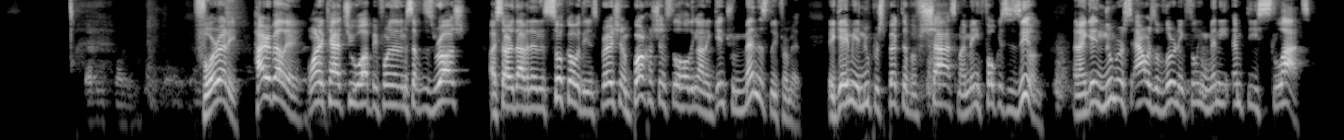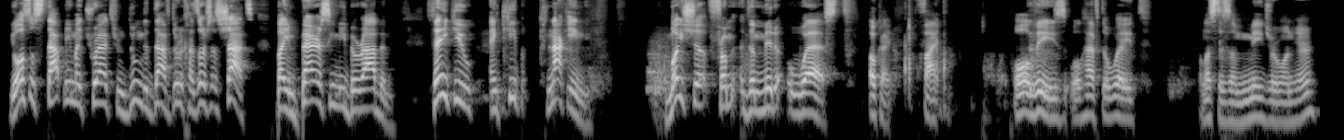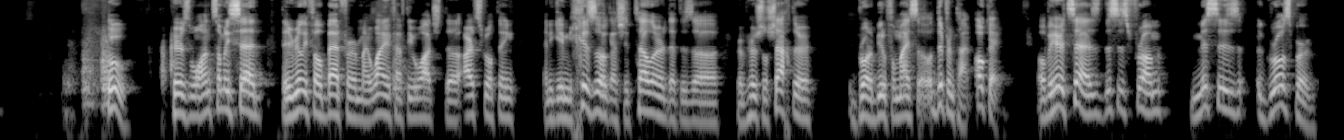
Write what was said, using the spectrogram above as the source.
Four already. Hi, Rebellion. I want to catch you up before the myself this rush. I started davening in the Sukkah with the inspiration of Baruch Hashem still holding on. I gained tremendously from it. It gave me a new perspective of Shas. My main focus is Zion. And I gained numerous hours of learning, filling many empty slots. You also stopped me in my tracks from doing the daf during Chazor Shas by embarrassing me berabim. Thank you and keep knocking. Moshe from the Midwest. Okay, fine. All these will have to wait unless there's a major one here. Ooh, here's one. Somebody said they really felt bad for my wife after you watched the ArtScroll thing, and he gave me chizuk. I should tell her that there's a Reb Herschel Schachter brought a beautiful mice. A different time. Okay, over here it says this is from Mrs. Grossberg.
